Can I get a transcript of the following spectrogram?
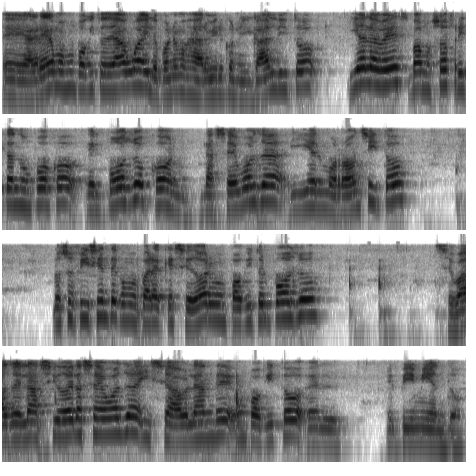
eh, agregamos un poquito de agua y lo ponemos a hervir con el caldito y a la vez vamos sofritando un poco el pollo con la cebolla y el morroncito lo suficiente como para que se duerme un poquito el pollo se vaya el ácido de la cebolla y se ablande un poquito el, el pimiento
